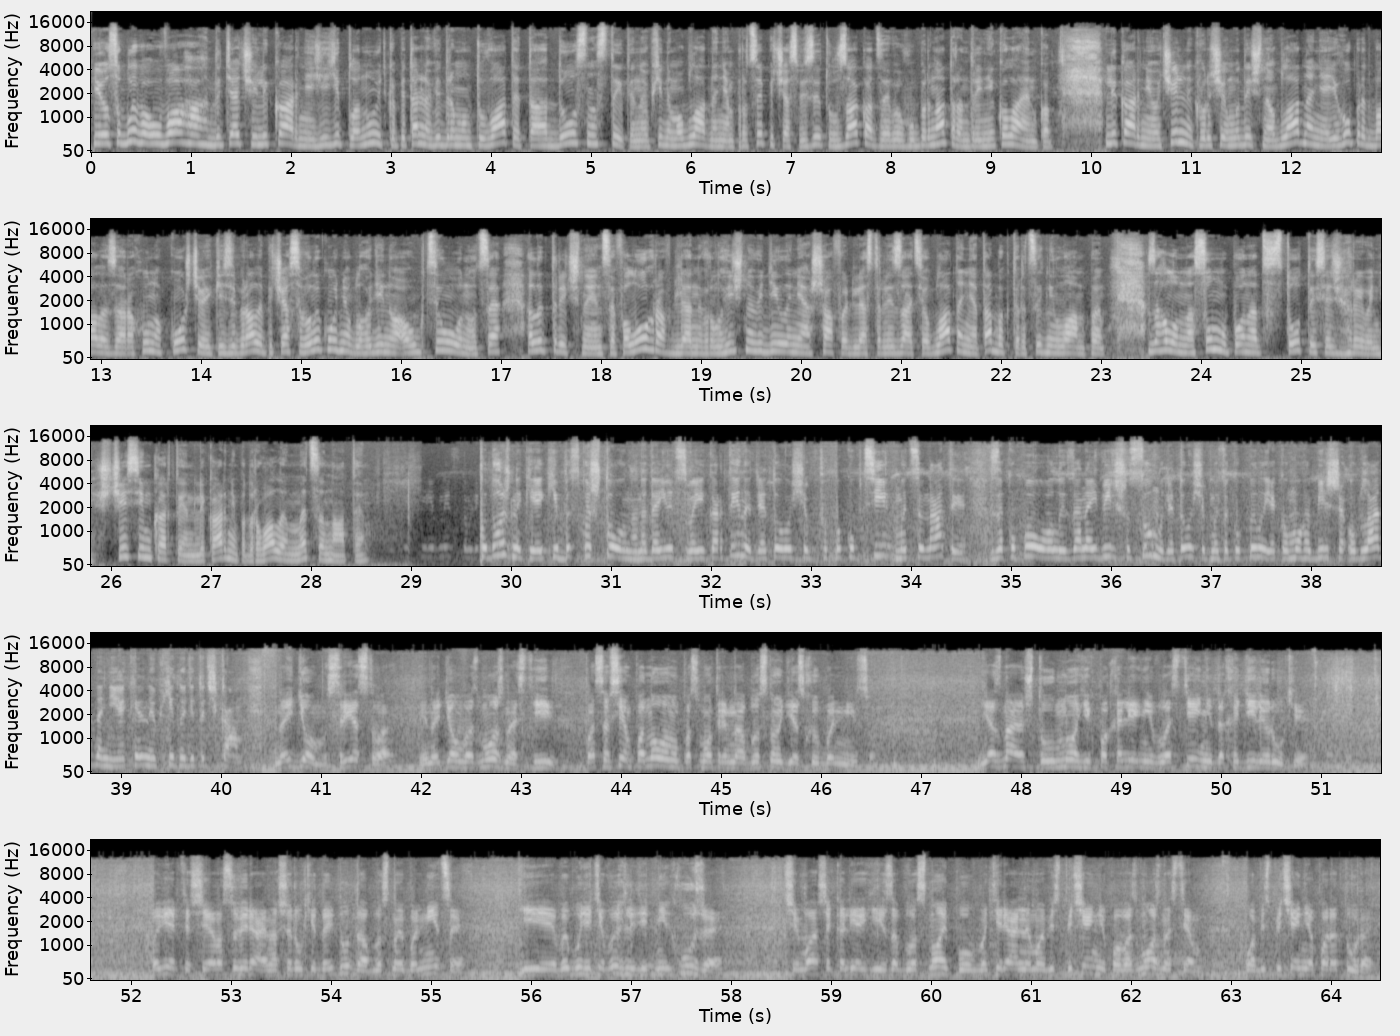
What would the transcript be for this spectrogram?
І особлива увага дитячій лікарні. Її планують капітально відремонтувати та дооснастити необхідним обладнанням. Про це під час візиту в заклад заявив губернатор Андрій Ніколаєнко. Лікарні очільник вручив медичне обладнання. Його придбали за рахунок коштів, які зібрали під час великоднього благодійного аукціону. Це електричний енцефалограф для неврологічного відділення, шафи для стерилізації обладнання та бактерицидні лампи. Загалом на суму понад 100 тисяч гривень. Ще сім картин лікарні подарували меценати Художники, які безкоштовно надають свої картини для того, щоб покупці, меценати закуповували за найбільшу суму для того, щоб ми закупили якомога більше обладнання, яке необхідно діточкам. найдем средства и найдем возможность и по совсем по-новому посмотрим на областную детскую больницу. Я знаю, что у многих поколений властей не доходили руки. Поверьте, что я вас уверяю, наши руки дойдут до областной больницы, и вы будете выглядеть не хуже, чем ваши коллеги из областной по материальному обеспечению, по возможностям, по обеспечению аппаратуры.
